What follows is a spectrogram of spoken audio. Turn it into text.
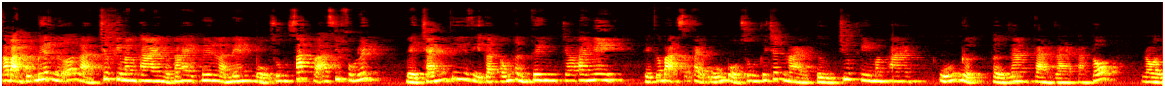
các bạn cũng biết nữa là trước khi mang thai, người ta hay khuyên là nên bổ sung sắt và axit folic để tránh cái dị tật ống thần kinh cho thai nhi. Thì các bạn sẽ phải uống bổ sung cái chất này từ trước khi mang thai uống được thời gian càng dài càng tốt. Rồi,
